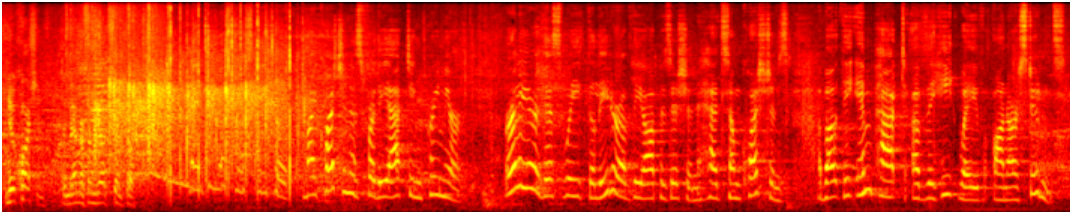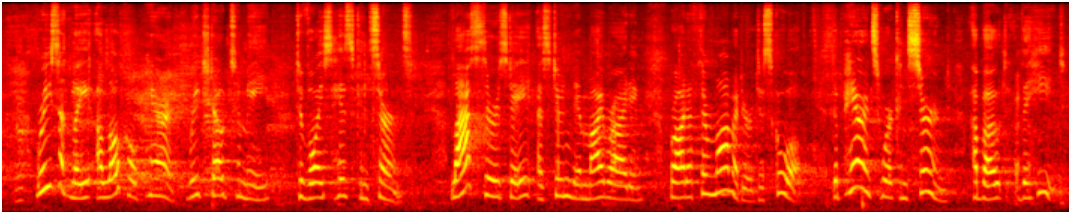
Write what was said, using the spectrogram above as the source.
New question. The member from York Central. Thank you, Mr. Speaker. My question is for the acting premier. Earlier this week, the Leader of the Opposition had some questions about the impact of the heat wave on our students. Recently, a local parent reached out to me to voice his concerns. Last Thursday, a student in my riding brought a thermometer to school. The parents were concerned about the heat.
